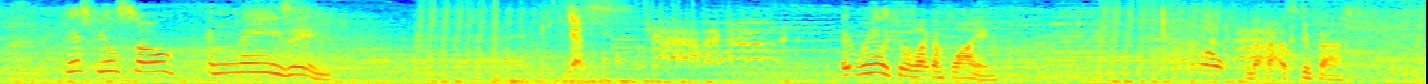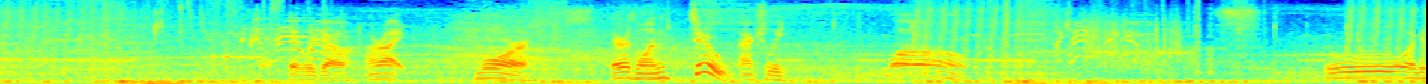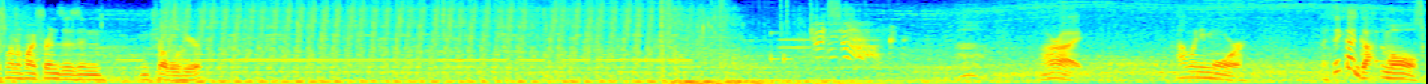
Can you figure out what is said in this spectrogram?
This feels so amazing. Yes. It really feels like I'm flying. Whoa, that, that's too fast. There we go. All right, more. There's one, two actually. Whoa. Ooh, I guess one of my friends is in, in trouble here. All right. How many more? I think I got them all.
